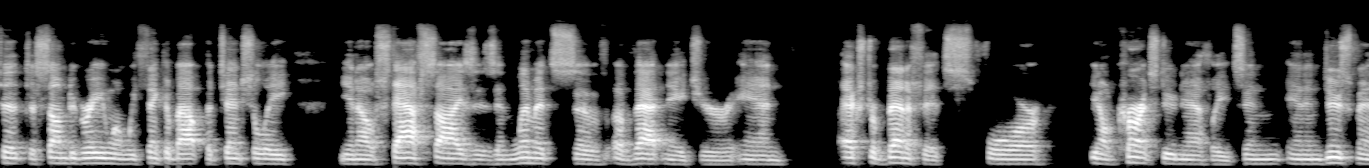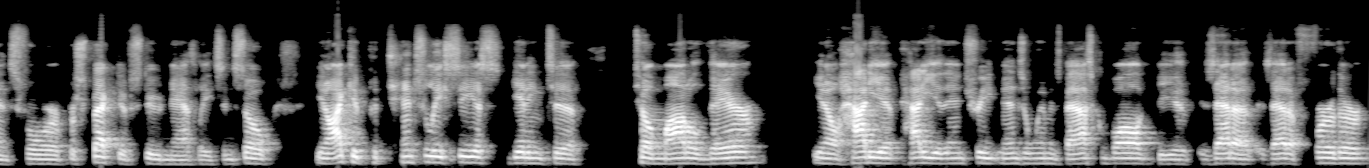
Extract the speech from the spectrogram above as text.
to, to some degree when we think about potentially, you know, staff sizes and limits of, of that nature and extra benefits for, you know, current student athletes and, and inducements for prospective student athletes. And so, you know, I could potentially see us getting to to a model there. You know how do you how do you then treat men's and women's basketball? Do you is that a is that a further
